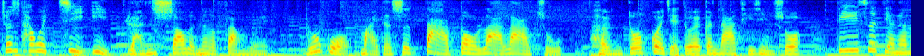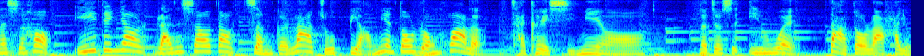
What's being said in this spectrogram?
就是它会记忆燃烧的那个范围。如果买的是大豆蜡蜡烛，很多柜姐都会跟大家提醒说，第一次点燃的时候一定要燃烧到整个蜡烛表面都融化了，才可以熄灭哦。那就是因为大豆蜡它有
